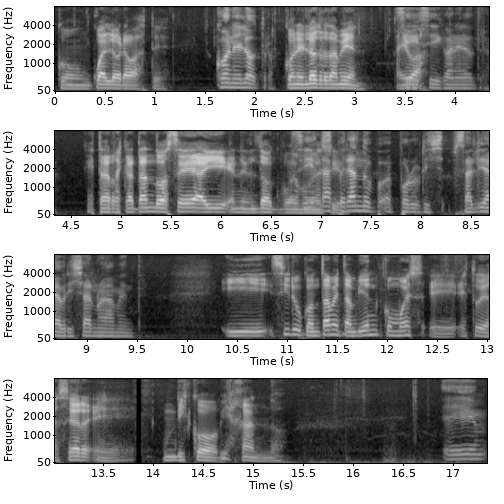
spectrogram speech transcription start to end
¿con cuál lo grabaste? con el otro. Con el otro también. Ahí sí, va. sí, con el otro. Está rescatándose ahí en el doc, podemos Sí, está decir. esperando por, salir a brillar nuevamente. Y Ciru, contame también cómo es eh, esto de hacer eh, un disco viajando. Eh,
